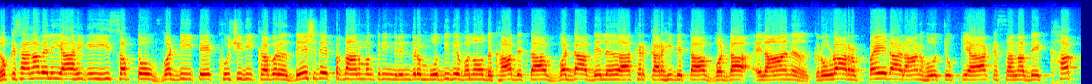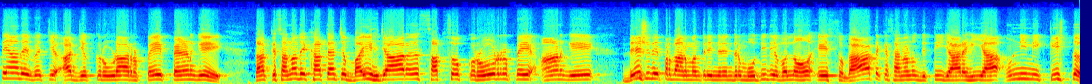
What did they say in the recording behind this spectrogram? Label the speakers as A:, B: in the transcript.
A: ਲੋ, ਕਿਸਾਨਾਂ ਦੇ ਲਈ ਆ ਹੀ ਗਈ ਸਭ ਤੋਂ ਵੱਡੀ ਤੇ ਖੁਸ਼ੀ ਦੀ ਖਬਰ। ਦੇਸ਼ ਦੇ ਪ੍ਰਧਾਨ ਮੰਤਰੀ ਨਰਿੰਦਰ ਮੋਦੀ ਦੇ ਵੱਲੋਂ ਦਿਖਾ ਦਿੱਤਾ ਵੱਡਾ ਦਿਲ, ਆਖਿਰ ਕਰ ਹੀ ਦਿੱਤਾ ਵੱਡਾ ਐਲਾਨ। ਕਰੋੜਾਂ ਰੁਪਏ ਦਾ ਐਲਾਨ ਹੋ ਚੁੱਕਿਆ। ਕਿਸਾਨਾਂ ਦੇ ਖਾਤਿਆਂ ਦੇ ਵਿੱਚ ਅੱਜ ਕਰੋੜਾਂ ਰੁਪਏ ਪੈਣਗੇ। ਤਾਂ ਕਿਸਾਨਾਂ ਦੇ ਖਾਤਿਆਂ 'ਚ 22700 ਕਰੋੜ ਰੁਪਏ ਆਣਗੇ। ਦੇਸ਼ ਦੇ ਪ੍ਰਧਾਨ ਮੰਤਰੀ ਨਰਿੰਦਰ ਮੋਦੀ ਦੇ ਵੱਲੋਂ ਇਹ ਸੁਗਾਤ ਕਿਸਾਨਾਂ ਨੂੰ ਦਿੱਤੀ ਜਾ ਰਹੀ ਆ। 19ਵੀਂ ਕਿਸ਼ਤ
